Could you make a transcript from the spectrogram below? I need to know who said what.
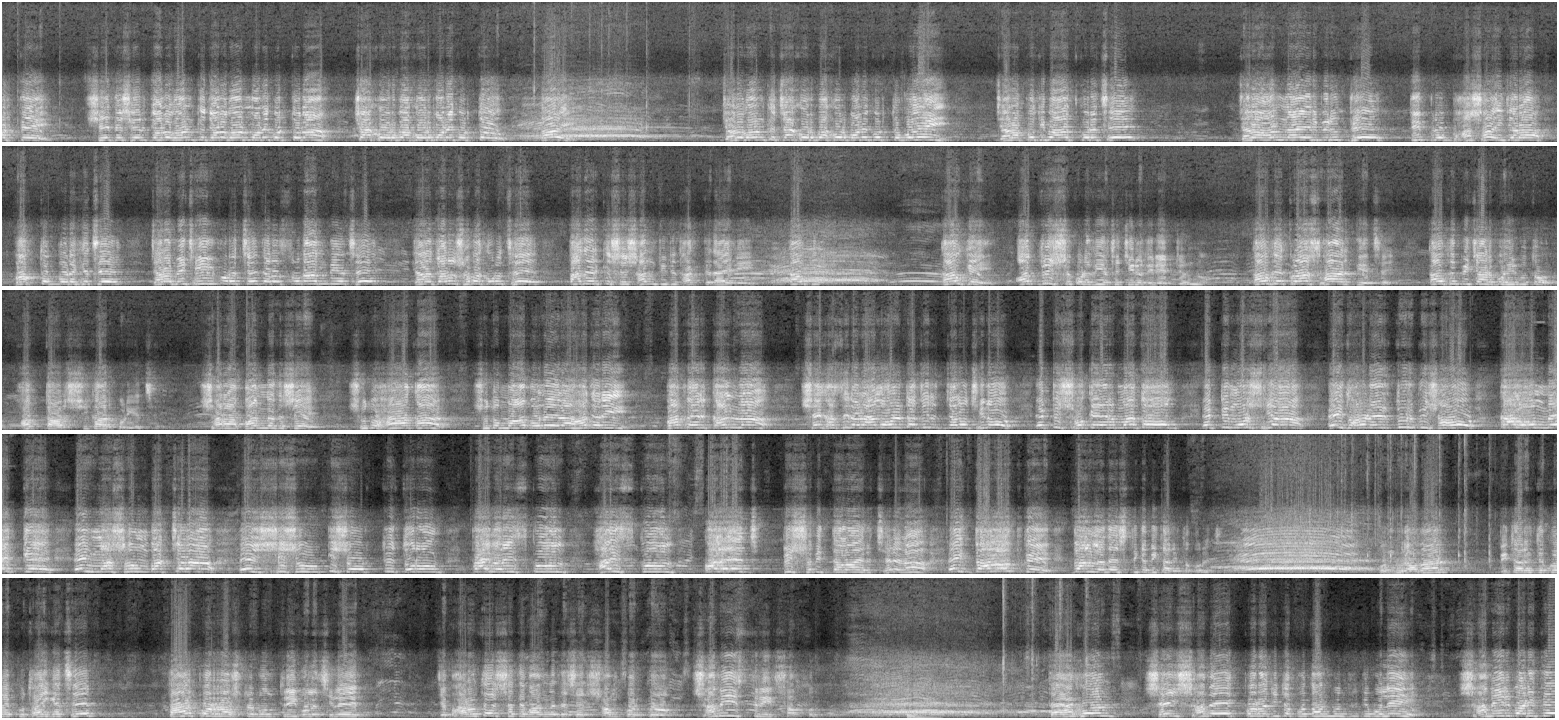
Speaker 1: স্বার্থে সে দেশের জনগণকে জনগণ মনে করতো না, চাকর বাকর মনে করত। তাই জনগণকে চাকর বাকর মনে করতো বলেই যারা প্রতিবাদ করেছে, যারা অন্যায়ের বিরুদ্ধে তীব্র ভাষায় যারা বক্তব্য রেখেছে, যারা মিছিল করেছে, যারা স্লোগান দিয়েছে, যারা জনসভা করেছে, তাদেরকে সে শান্তিতে থাকতে দেয়নি। কাউকে কাউকে অদৃশ্য করে দিয়েছে চিরদিনের জন্য। কাউকে ক্রস ফায়ার দিয়েছে। কাউকে বিচার বহির্ভূত হত্যার শিকার করিয়েছে। সারা বাংলাদেশে শুধু হাহাকার, শুধু মা বোনের আহাজারি বাপের কান্না, শেখ হাসিনার আমলটা যেন ছিল একটি শোকের মাতম একটি মর্ষিয়া এই ধরনের দুর্বিষহ কালো মেঘকে এই মাসুম বাচ্চারা, এই শিশু, কিশোর তরুণ primary school, high school, college, বিশ্ববিদ্যালয়ের ছেলেরা এই দানবকে বাংলাদেশ থেকে বিতাড়িত করেছে। বন্ধুরা আমার, বিতাড়িত করে কোথায় গেছে? তারপর রাষ্ট্রমন্ত্রী বলেছিলেন যে ভারতের সাথে বাংলাদেশের সম্পর্ক, স্বামী স্ত্রীর সম্পর্ক। তা এখন সেই সাবেক পরাজিত প্রধানমন্ত্রীকে বলি, স্বামীর বাড়িতে,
